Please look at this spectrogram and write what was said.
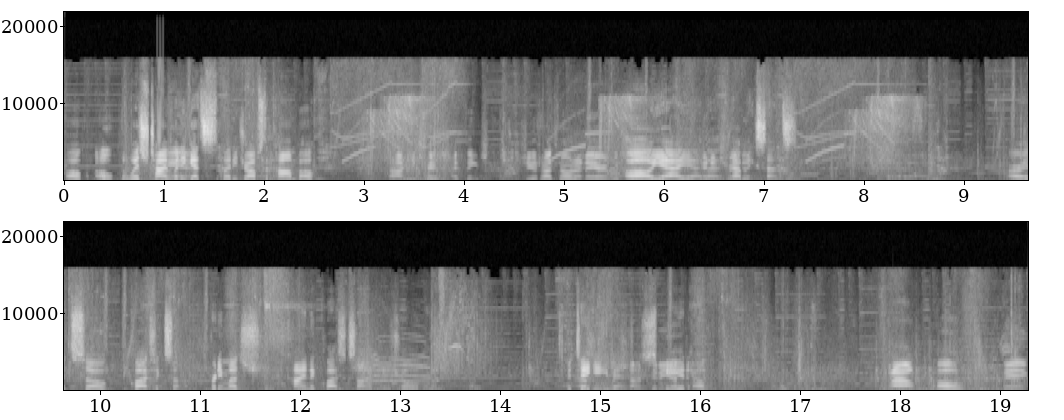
Oh, oh, Oh, the witch time, but he gets but he drops the combo. Nah, he tra I think Gio tried to throw it in air, which Oh yeah, yeah, that, that makes sense. All right, so classic, Son pretty much kind of classic Sonic neutral. With taking advantage of speed. Oh, wow, oh, dang.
